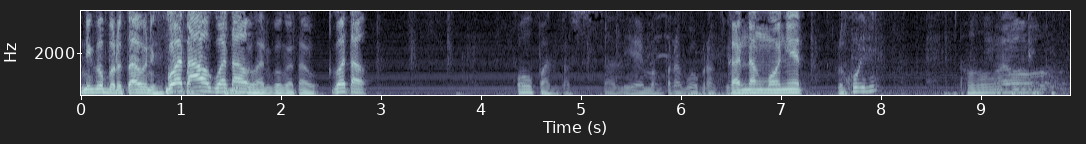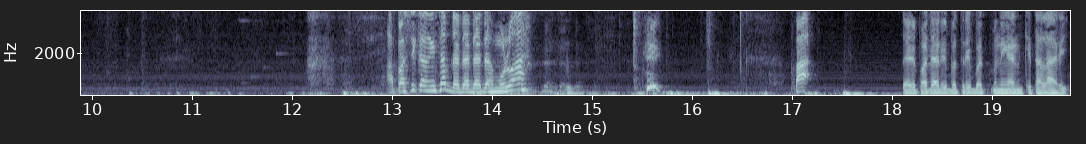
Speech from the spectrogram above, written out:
Ini gue baru tahu nih. Gua sumpah. tahu, gua Demi tahu. Tuhan, gue nggak tahu. Gua tahu. Oh iya emang pernah gue pernah ke sini. Kandang monyet. Loh kok ini? Oh. Apa sih Kang Isap dadah-dadah mulu ah? Pak, daripada ribet-ribet mendingan kita lari.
